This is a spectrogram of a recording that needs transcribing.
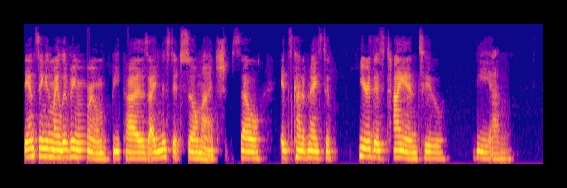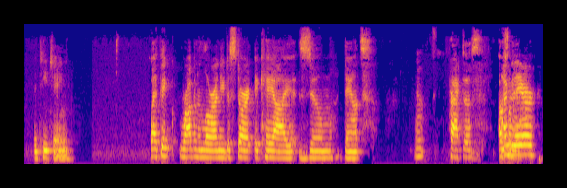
dancing in my living room because I missed it so much. So it's kind of nice to hear this tie in to the, um, the teaching. I think Robin and Laura need to start a KI Zoom dance yeah. practice. I'm there.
